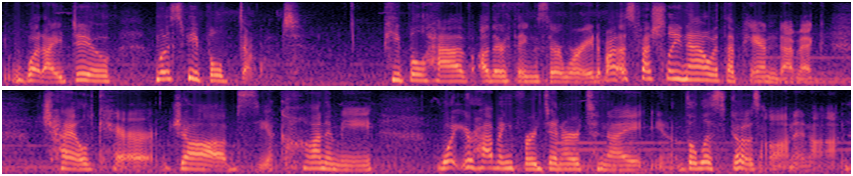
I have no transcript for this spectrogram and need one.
what I do. Most people don't. People have other things they're worried about, especially now with a pandemic childcare, jobs, the economy, what you're having for dinner tonight, you know, the list goes on and on.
